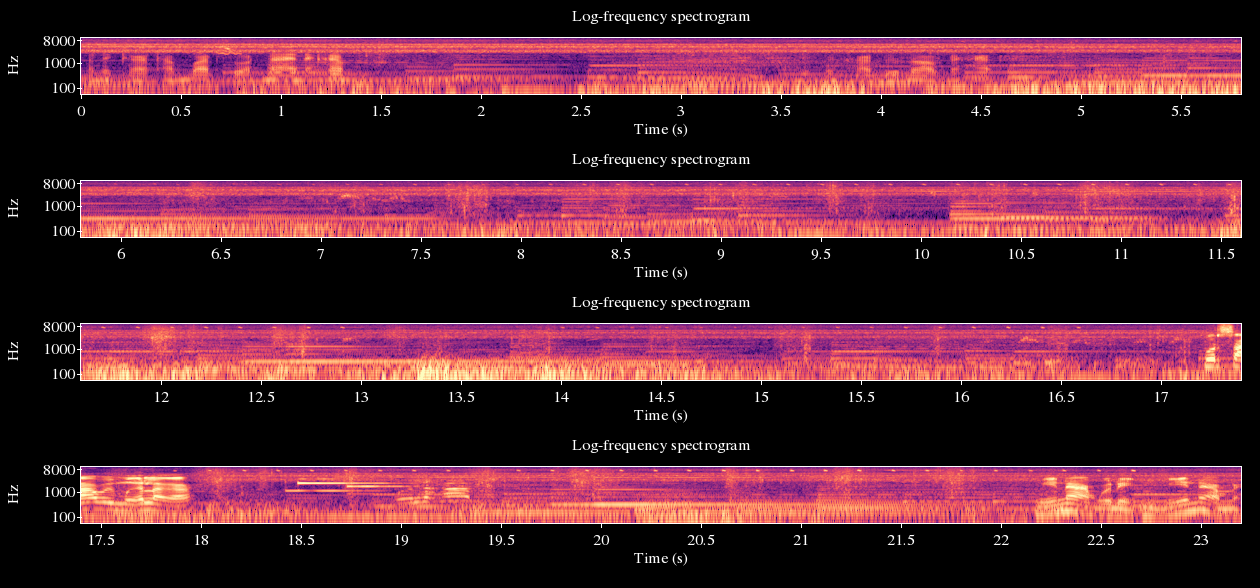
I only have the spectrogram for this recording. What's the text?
บรรยากาศทำบ้านสวนได้นะครับบรรยากาศโดยรอบนะครับพูดซ้าไปเหมือนหรอครับ แล้วครับ มีน้ำกันดิมีน้ำไหม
